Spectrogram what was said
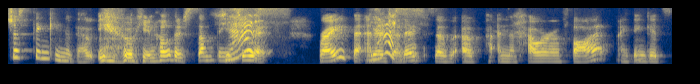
just thinking about you. You know, there's something yes. to it, right? The energetics yes. of, of, and the power of thought. I think it's,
